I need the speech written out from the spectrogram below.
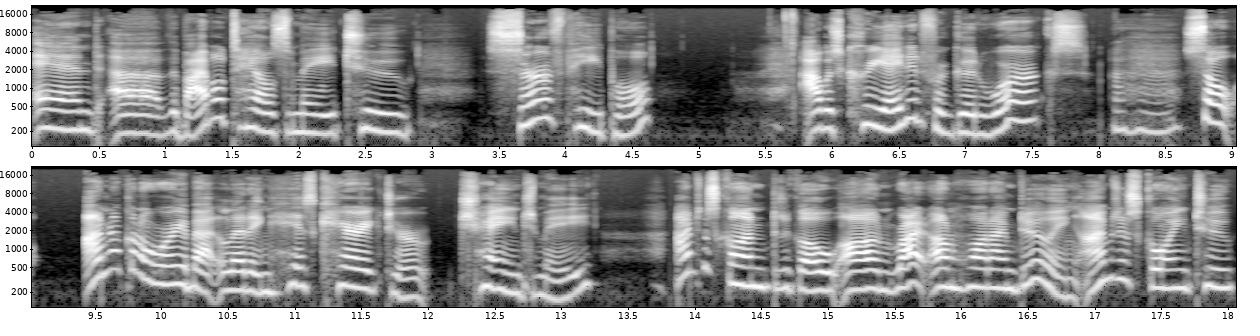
And uh, the Bible tells me to serve people. I was created for good works. Uh-huh. So I'm not going to worry about letting his character change me. I'm just going to go on right on what I'm doing. I'm just going to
